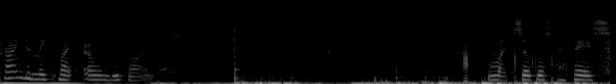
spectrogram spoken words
trying to make my own designs. I'm like so close to my face.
